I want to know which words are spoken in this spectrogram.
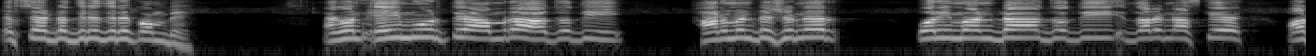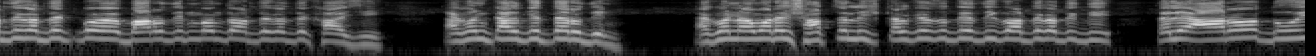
এফসিআরটা ধীরে ধীরে কমবে। এখন এই মুহূর্তে আমরা যদি ফার্মেন্টেশনের পরিমাণটা যদি ধরেন আজকে অর্ধেক অর্ধেক বারো দিন পর্যন্ত অর্ধেক অর্ধেক খাওয়াইছি। এখন কালকে তেরো দিন। এখন আমার এই সাতচল্লিশ, কালকে যদি এদিকে অর্ধেক অর্ধেক দিই, তাহলে আরও দুই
